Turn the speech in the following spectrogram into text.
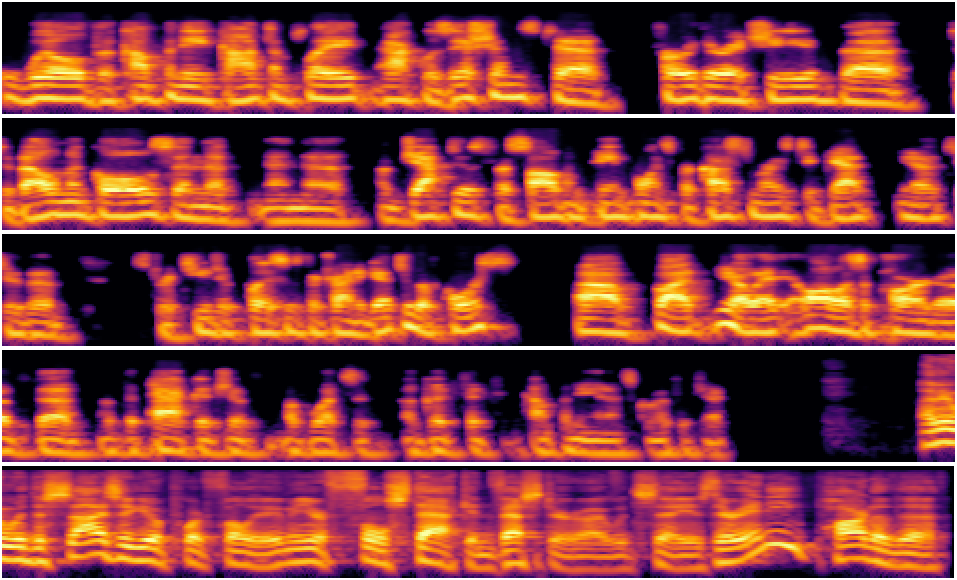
will the company contemplate acquisitions to further achieve the development goals and the and the objectives for solving pain points for customers to get you know to the strategic places they're trying to get to, of course. Uh, but you know, all as a part of the of the package of, of what's a, a good fit for the company and its growth objective. I mean, with the size of your portfolio, I mean, you're a full stack investor, I would say. Is there any part of the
